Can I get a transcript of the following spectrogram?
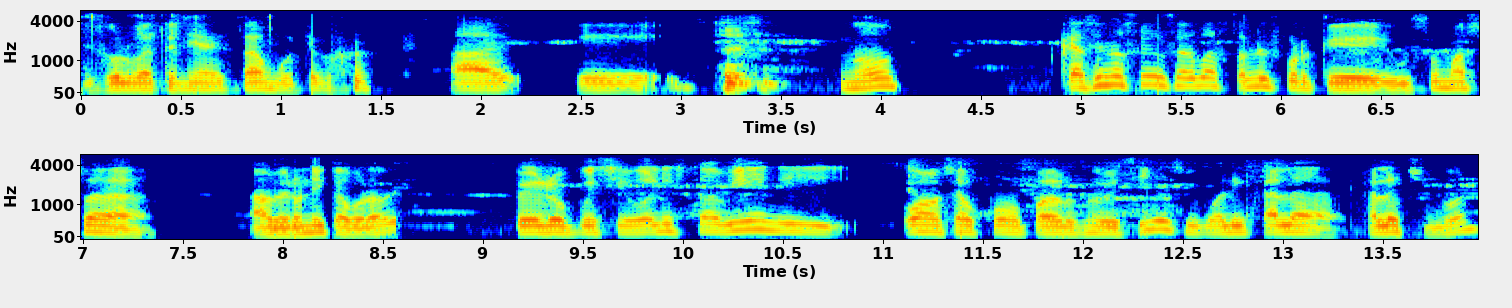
Disculpa, tenía, estaba muteado. Ah, eh, Sí, sí. no, casi no sé usar bastones porque uso más a, a Verónica Brave, pero pues igual está bien y, bueno, o sea, como para los nuevecillos, igual y jala, jala chingón.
